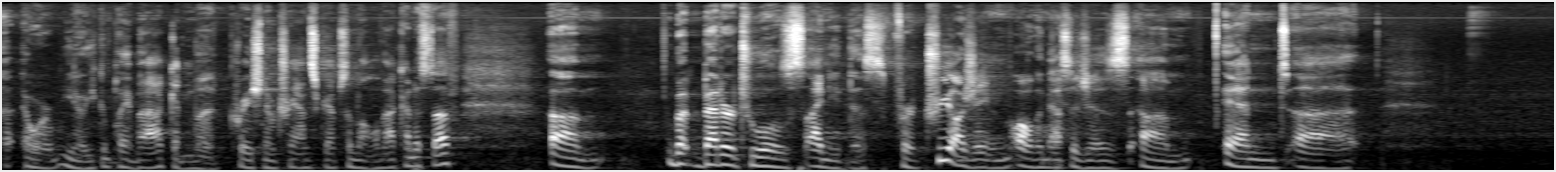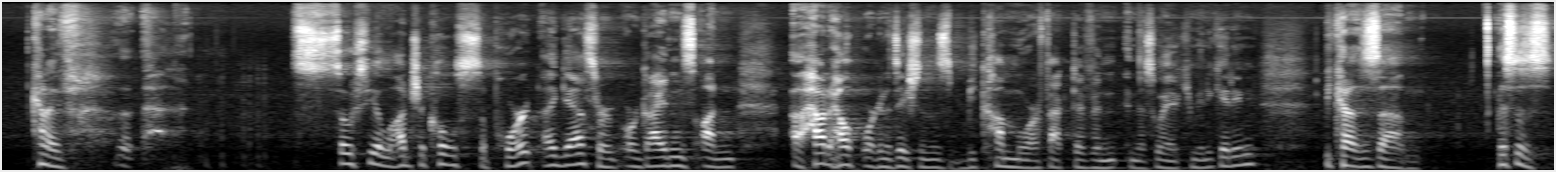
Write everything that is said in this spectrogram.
uh, or you know you can play back, and the creation of transcripts and all of that kind of stuff. Um, but better tools, I need this for triaging all the messages um, and uh, kind of uh, sociological support, I guess, or, or guidance on uh, how to help organizations become more effective in, in this way of communicating. Because um, this is,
